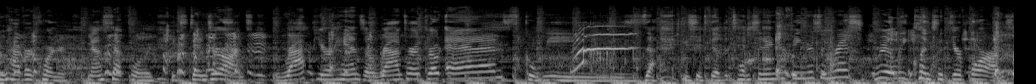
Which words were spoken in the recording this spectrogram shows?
You have her cornered. Now step forward. Extend your arms. Wrap your hands around her throat and squeeze. You should feel the tension in your fingers and wrists. Really clench with your forearms.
